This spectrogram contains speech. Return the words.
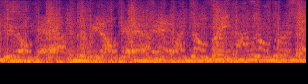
If you don't care, then we don't care. One, two, three, times two to the six.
